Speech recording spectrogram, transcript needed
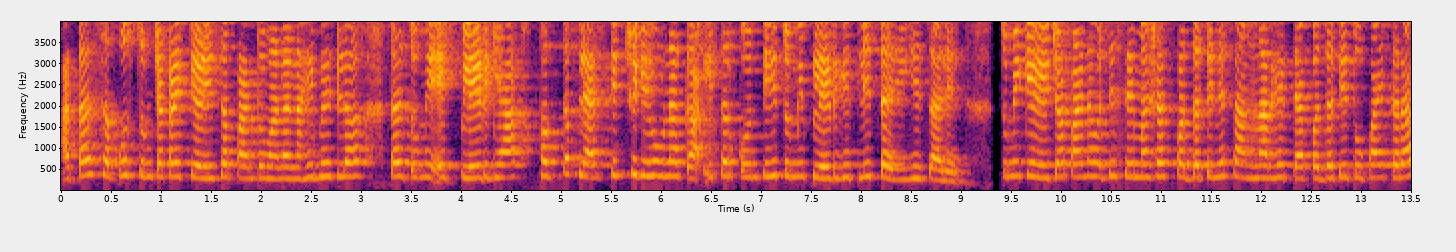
आता सपोज तुमच्याकडे केळीचं पान तुम्हाला नाही भेटलं तर तुम्ही एक प्लेट घ्या. फक्त प्लॅस्टिकची घेऊ नका. इतर कोणतीही तुम्ही प्लेट घेतली तरीही चालेल. तुम्ही केळीच्या पानावरती सेम अशाच पद्धतीने सांगणार आहे त्या पद्धतीत उपाय करा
